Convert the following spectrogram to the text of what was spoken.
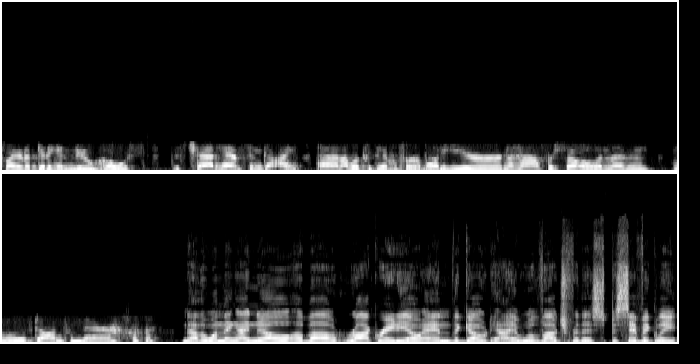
So I ended up getting a new host this Chad Hansen guy, and I worked with him for about a year and a half or so, and then moved on from there. Now, the one thing I know about rock radio and the GOAT, I will vouch for this specifically,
